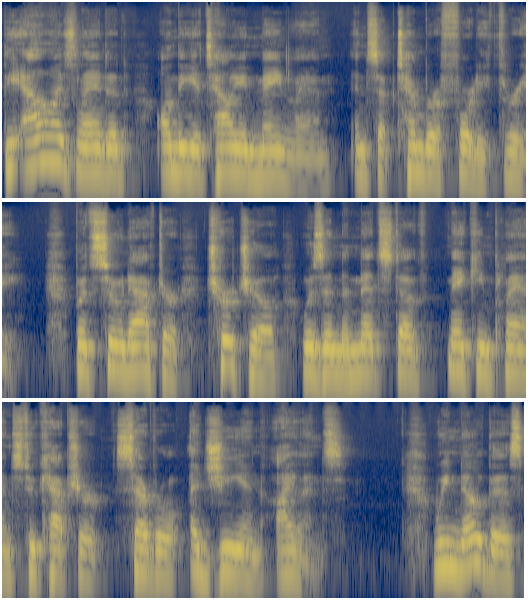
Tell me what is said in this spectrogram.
The Allies landed on the Italian mainland in September of 43, but soon after, Churchill was in the midst of making plans to capture several Aegean islands. We know this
